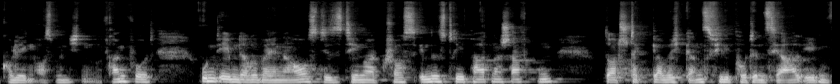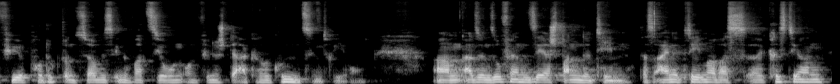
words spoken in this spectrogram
Kollegen aus München und Frankfurt und eben darüber hinaus dieses Thema Cross-Industry-Partnerschaften. Dort steckt, glaube ich, ganz viel Potenzial eben für Produkt- und Service-Innovation und für eine stärkere Kundenzentrierung. Ähm, also insofern sehr spannende Themen. Das eine Thema, was äh, Christian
